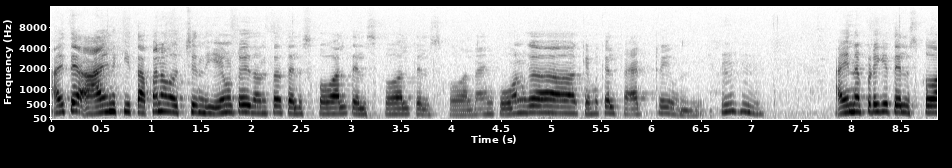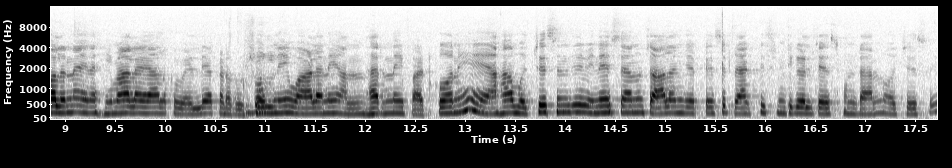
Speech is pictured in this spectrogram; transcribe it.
అయితే ఆయనకి తపన వచ్చింది. ఏమిటో ఇదంతా తెలుసుకోవాలి తెలుసుకోవాలి తెలుసుకోవాలి. ఆయనకు ఓన్గా కెమికల్ ఫ్యాక్టరీ ఉంది. అయినప్పటికీ తెలుసుకోవాలని ఆయన హిమాలయాలకు వెళ్ళి అక్కడ ఋషుల్ని వాళ్ళని అందరినీ పట్టుకొని ఆహా వచ్చేసింది వినేశాను చాలని చెప్పేసి ప్రాక్టీస్ ఇంటికి వెళ్ళి చేసుకుంటాను వచ్చేసి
